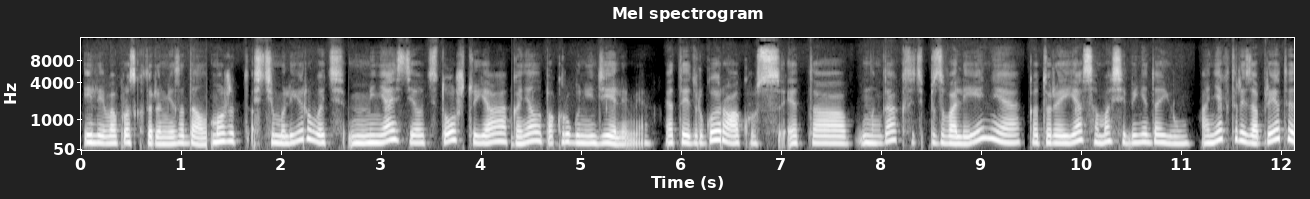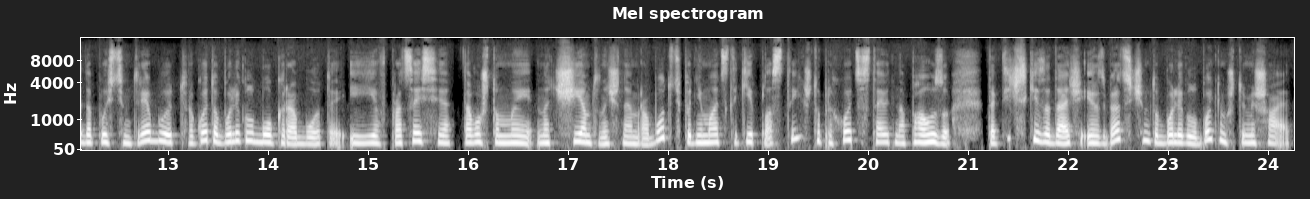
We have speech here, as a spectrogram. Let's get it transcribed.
или вопрос, который он мне задал, может стимулировать меня сделать то, что я гоняла гоняла по кругу неделями. Это и другой ракурс. Это иногда, кстати, позволение, которое я сама себе не даю. А некоторые запреты, допустим, требуют какой-то более глубокой работы. И в процессе того, что мы над чем-то начинаем работать, поднимаются такие пласты, что приходится ставить на паузу тактические задачи и разбираться с чем-то более глубоким, что мешает.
